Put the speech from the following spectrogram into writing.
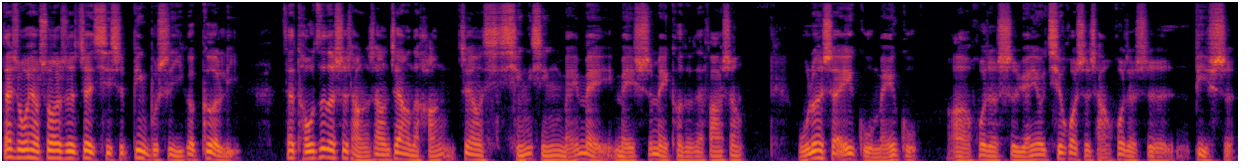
但是我想说的是，这其实并不是一个个例，在投资的市场上，这样的行这样情形每每每时每刻都在发生，无论是 A 股、美股啊，或者是原油期货市场，或者是币市，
